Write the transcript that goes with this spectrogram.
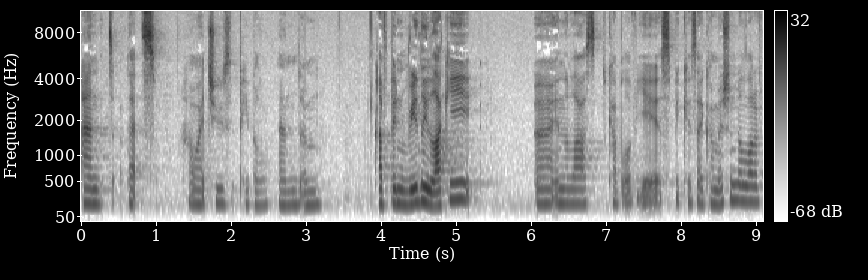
And that's how I choose the people. And um, I've been really lucky uh, in the last couple of years because I commissioned a lot of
